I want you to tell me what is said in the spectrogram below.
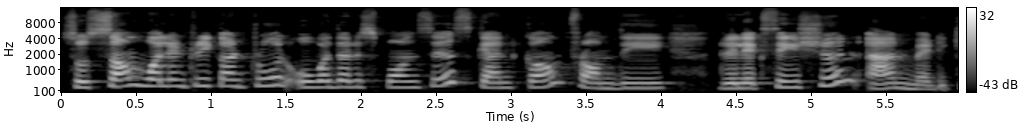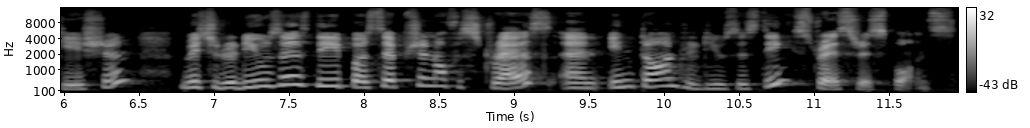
So, some voluntary control over the responses can come from the relaxation and medication which reduces the perception of stress and in turn reduces the stress response.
